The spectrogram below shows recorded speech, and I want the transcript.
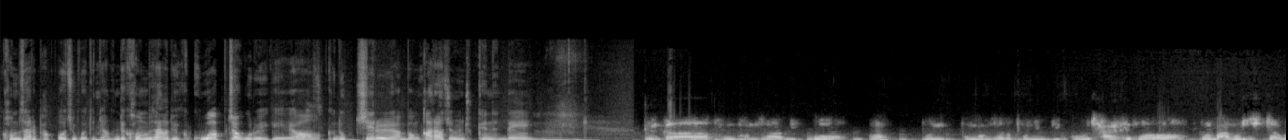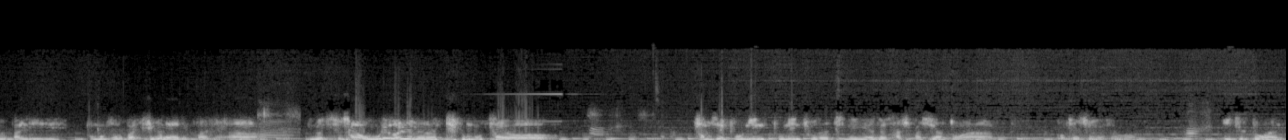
검사를 바꿔주거든요. 근데 검사가 되게 고압적으로 얘기해요. 그 녹취를 한번 깔아주면 좋겠는데 음. 그러니까 본 검사 믿고 어? 본, 본 검사도 본인 믿고 잘 해서 오늘 마무리 짓자고요 빨리 본 검사도 빨리 퇴근해야 될 거 아니야 이거 수사가 오래 걸리면 퇴근 못 해요 밤새 본인 본인 조사 진행해야 돼 48시간 동안 검찰청에서 이틀 동안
